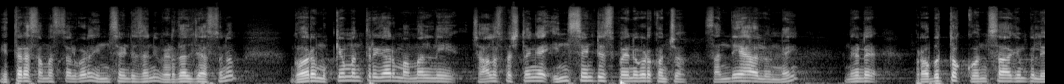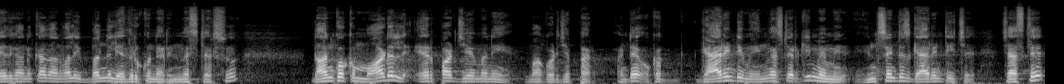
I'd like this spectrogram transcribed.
ఇతర సంస్థలు కూడా ఇన్సెంటివ్స్ అని విడుదల చేస్తున్నాం. గౌరవ ముఖ్యమంత్రి గారు మమ్మల్ని చాలా స్పష్టంగా ఇన్సెంటివ్స్ పైన కూడా కొంచెం సందేహాలు ఉన్నాయి. ఎందుకంటే ప్రభుత్వ కొనసాగింపు లేదు కనుక దానివల్ల ఇబ్బందులు ఎదుర్కొన్నారు ఇన్వెస్టర్సు దానికి ఒక మోడల్ ఏర్పాటు చేయమని మాకు ఒకటి చెప్పారు. అంటే ఒక గ్యారంటీ మీ ఇన్వెస్టర్కి మేము ఇన్సెంటివ్స్ గ్యారంటీ చేస్తే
